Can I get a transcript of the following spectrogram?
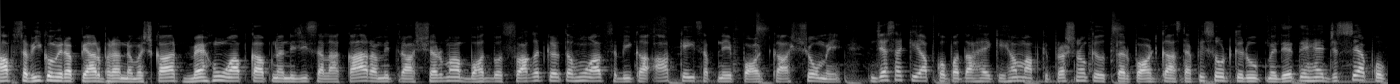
आप सभी को मेरा प्यार भरा नमस्कार। मैं हूँ आपका अपना निजी सलाहकार अमित राज शर्मा। बहुत बहुत स्वागत करता हूँ आप सभी का आपके इस अपने पॉडकास्ट शो में। जैसा कि आपको पता है कि हम आपके प्रश्नों के उत्तर पॉडकास्ट एपिसोड के रूप में देते हैं, जिससे आपको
